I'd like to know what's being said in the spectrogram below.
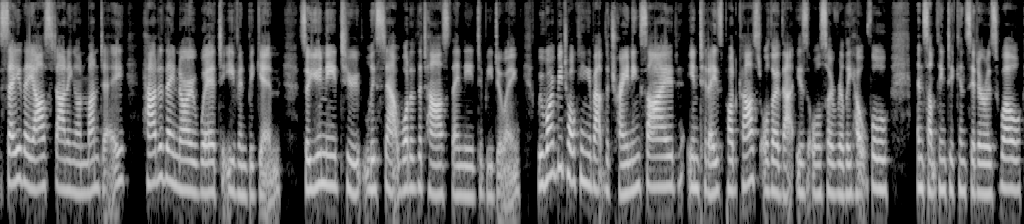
say they are starting on Monday, how do they know where to even begin? So you need to list out what are the tasks they need to be doing. We won't be talking about the training side in today's podcast, although that is also really helpful and something to consider as well.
